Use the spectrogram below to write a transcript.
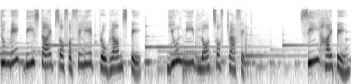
To make these types of affiliate programs pay, you'll need lots of traffic. See high paying,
